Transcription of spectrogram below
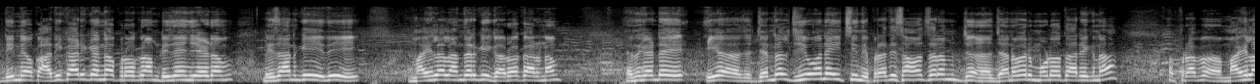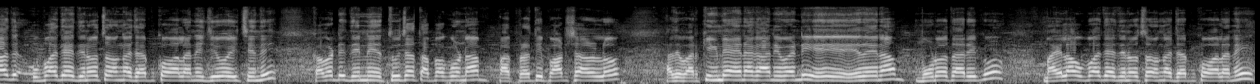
దీన్ని ఒక అధికారికంగా ప్రోగ్రాం డిజైన్ చేయడం నిజానికి ఇది మహిళలందరికీ గర్వకారణం. ఎందుకంటే ఇక జనరల్ జీవోనే ఇచ్చింది. ప్రతి సంవత్సరం జ- జనవరి మూడో తారీఖున ప్రభ మహిళా ఉపాధ్యాయ దినోత్సవంగా జరుపుకోవాలని జీవో ఇచ్చింది. కాబట్టి దీన్ని తూచా తప్పకుండా ప్రతి పాఠశాలలో అది వర్కింగ్ డే అయినా కానివ్వండి ఏ ఏదైనా మూడో తారీఖు మహిళా ఉపాధ్యాయ దినోత్సవంగా జరుపుకోవాలని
